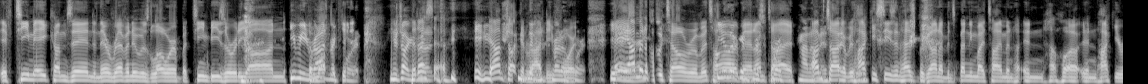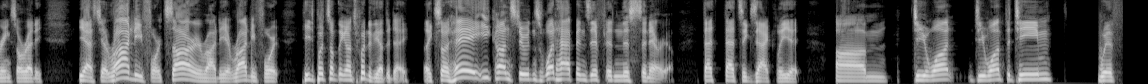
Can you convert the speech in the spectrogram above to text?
if Team A comes in and their revenue is lower, but Team B's already on. you mean Rodney Fort? You're talking Did about? Yeah, I'm talking Rodney Fort. Yeah, hey, yeah, I'm in a hotel room. It's hard, man. I'm tired. I'm tired. But hockey season has begun. I've been spending my time in in uh, in hockey rinks already. Yes, yeah, Rodney Fort. Sorry, Rodney. Rodney Fort he put something on Twitter the other day. Like, so, hey, econ students, what happens if in this scenario? That that's exactly it. Um, do you want do you want the team with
